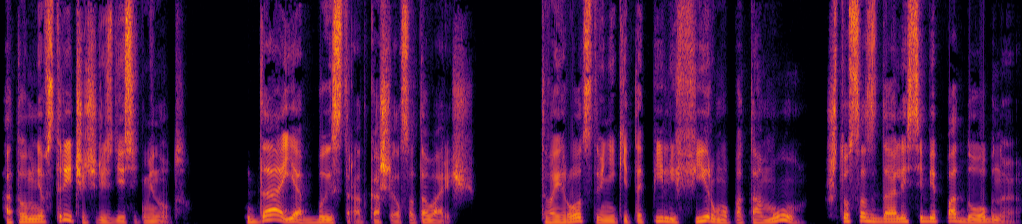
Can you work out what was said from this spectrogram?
а то у меня встреча через десять минут». «Да, я быстро», — откашлялся товарищ. «Твои родственники топили фирму потому, что создали себе подобную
